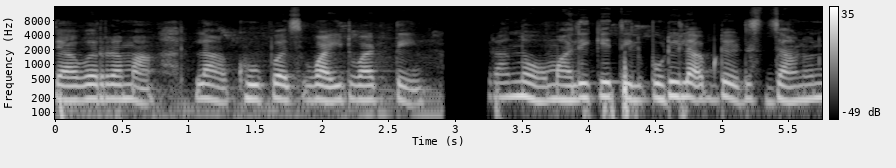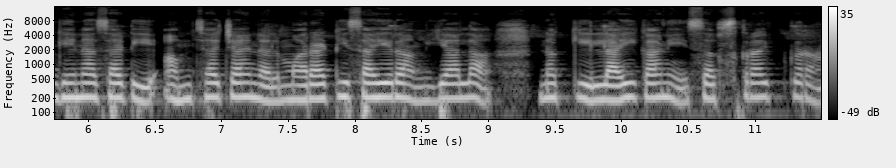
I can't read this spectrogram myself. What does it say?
त्यावर रमाला खूपच वाईट वाटते. मित्रांनो मालिकेतील पुढील अपडेट्स जाणून घेण्यासाठी आमचा चॅनल मराठी साईराम याला नक्की लाईक आणि सबस्क्राईब करा.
